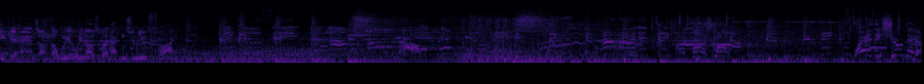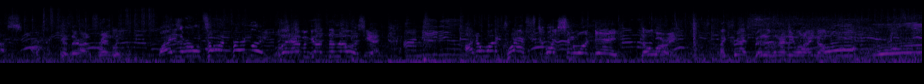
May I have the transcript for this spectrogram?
Keep your hands off the wheel. We knows what happens when you fly. Why are they shooting at us? Because they're unfriendly. Why is everyone so unfriendly? Well, they haven't gotten to know us yet. I don't want to crash twice in one day. Don't worry. I crash better than anyone I know. Oh!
